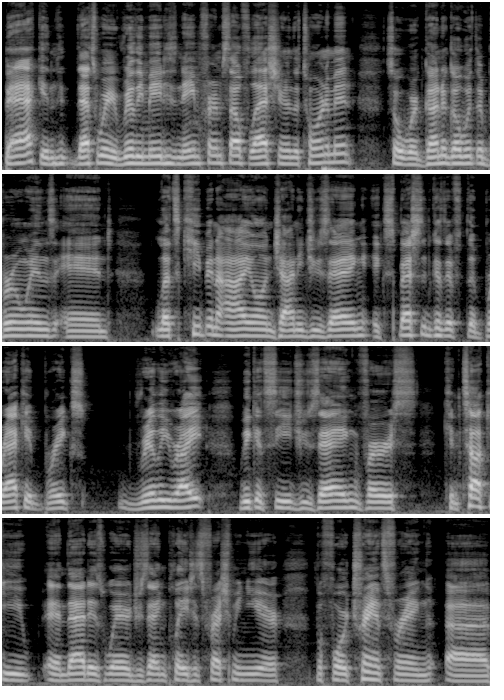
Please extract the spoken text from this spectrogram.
back, and that's where he really made his name for himself last year in the tournament. So we're gonna go with the Bruins, and let's keep an eye on Johnny Juzang, especially because if the bracket breaks really right, we could see Juzang versus Kentucky, and that is where Juzang played his freshman year before transferring uh,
